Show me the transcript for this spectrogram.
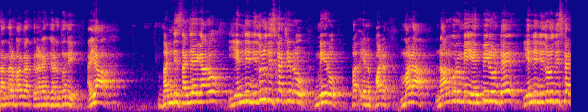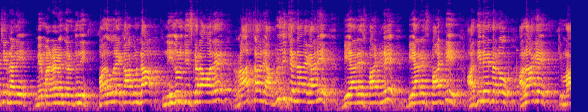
సందర్భంగా తినడం జరుగుతుంది. అయ్యా బండి సంజయ్ గారు ఎన్ని నిధులు తీసుకొచ్చిండ్రు? మీరు మన నలుగురు మీ ఎంపీలు ఉంటే ఎన్ని నిధులు తీసుకొచ్చిండ్రని మేము అడగడం జరుగుతుంది. పదవులే కాకుండా నిధులు తీసుకురావాలి రాష్ట్రాన్ని అభివృద్ధి చెందాలి కానీ బీఆర్ఎస్ పార్టీని బీఆర్ఎస్ పార్టీ అధినేతలు అలాగే మా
